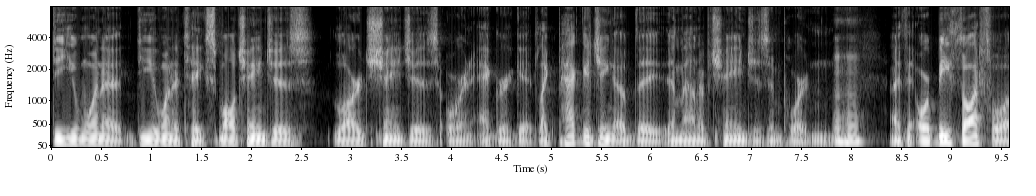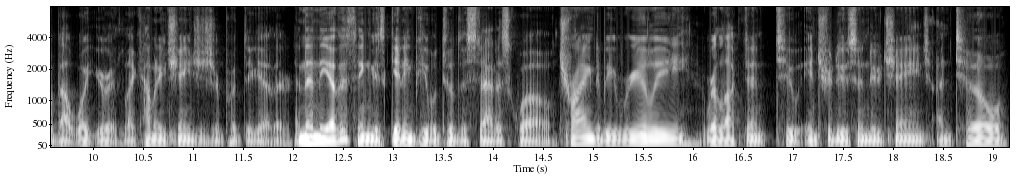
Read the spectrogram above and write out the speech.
do you want to do you want to take small changes, large changes, or an aggregate? Like packaging of the amount of change is important. I think, or be thoughtful about what you're like, how many changes you're put together. And then the other thing is getting people to the status quo, trying to be really reluctant to introduce a new change until,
